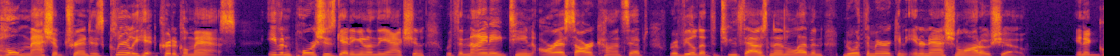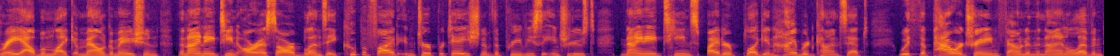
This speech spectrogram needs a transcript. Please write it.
whole mashup trend has clearly hit critical mass. Even Porsche is getting in on the action with the 918 RSR concept revealed at the 2011 North American International Auto Show. In a Grey Album like amalgamation, the 918 RSR blends a coupified interpretation of the previously introduced 918 Spyder plug in hybrid concept with the powertrain found in the 911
